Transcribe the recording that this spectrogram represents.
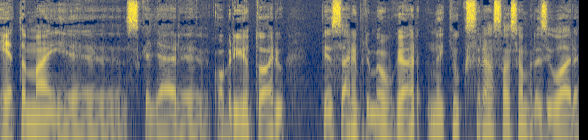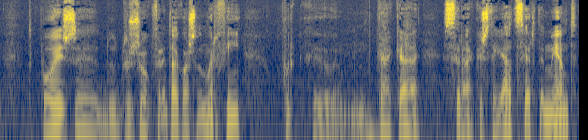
é também, eh, se calhar, eh, obrigatório pensar em primeiro lugar naquilo que será a seleção brasileira depois do, do jogo frente à Costa do Marfim porque Kaká hum, será castigado, certamente.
